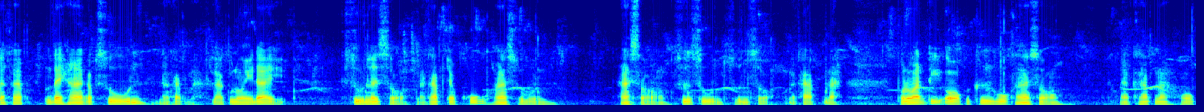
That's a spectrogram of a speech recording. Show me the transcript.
นะครับได้ห้ากับศูนย์นะครับหลักหน่วยได้ศูนย์และสองนะครับจับคู่ห้าศูนย์ห้าสองศูนย์ศูนย์ศูนย์สองนะครับนะผลวันที่ออกก็คือหกห้าสองนะครับนะหก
